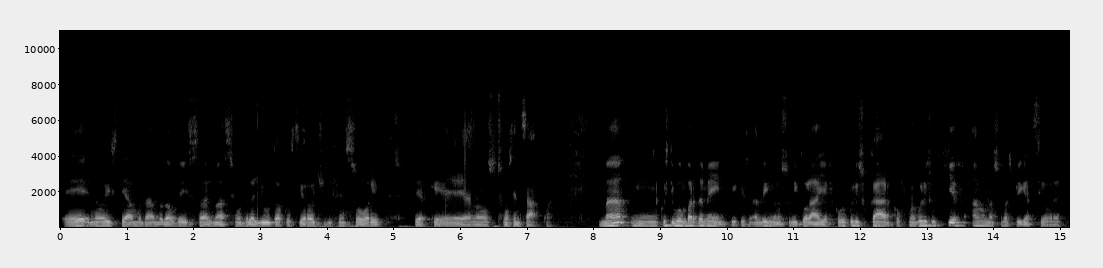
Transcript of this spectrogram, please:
e noi stiamo dando da Odessa il massimo dell'aiuto a questi eroici difensori perché hanno, sono senza acqua. Ma mh, questi bombardamenti che avvengono su Nikolaev, come quelli su Kharkov, come quelli su Kiev, hanno una sola spiegazione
